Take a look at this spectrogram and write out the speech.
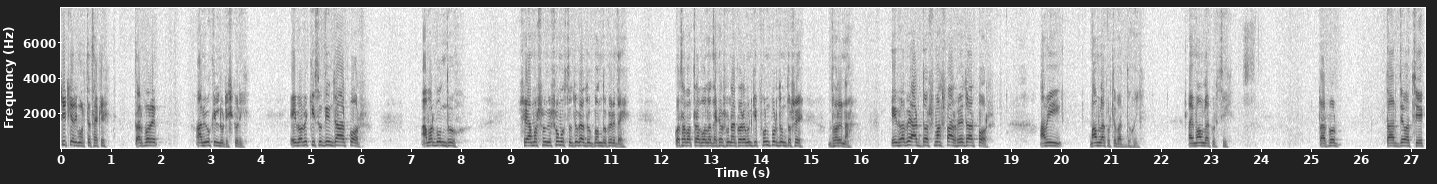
টিটকারি মারতে থাকে। তারপরে আমি উকিল নোটিশ করি। এইভাবে কিছুদিন যাওয়ার পর আমার বন্ধু, সে আমার সঙ্গে সমস্ত যোগাযোগ বন্ধ করে দেয়। কথাবার্তা বলা, দেখাশোনা করে, এমনকি ফোন পর্যন্ত সে ধরে না। এইভাবে আট দশ মাস পার হয়ে যাওয়ার পর আমি মামলা করতে বাধ্য হই। আমি মামলা করছি। তারপর তার দেওয়া চেক,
